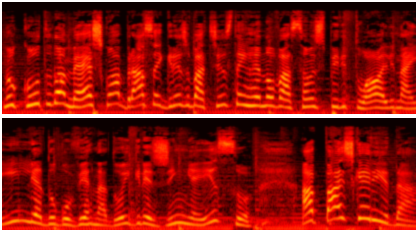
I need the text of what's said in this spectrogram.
no Culto Doméstico. Um abraço à Igreja Batista em Renovação Espiritual ali na Ilha do Governador, Igrejinha, é isso? A paz, querida!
